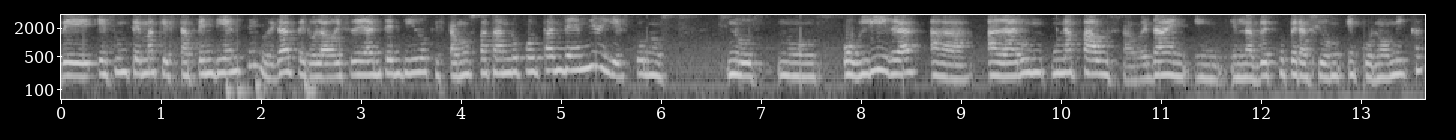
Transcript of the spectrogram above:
Eh, es un tema que está pendiente, ¿verdad? Pero la OECD ha entendido que estamos pasando por pandemia y esto nos nos, nos obliga a, dar una pausa, ¿verdad?, en, la recuperación económica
